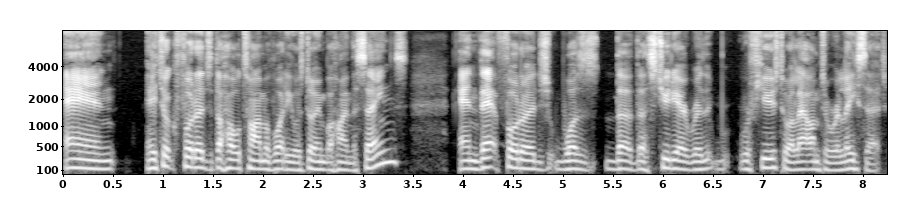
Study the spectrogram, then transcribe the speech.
and he took footage the whole time of what he was doing behind the scenes, and that footage was the the studio re- refused to allow him to release it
